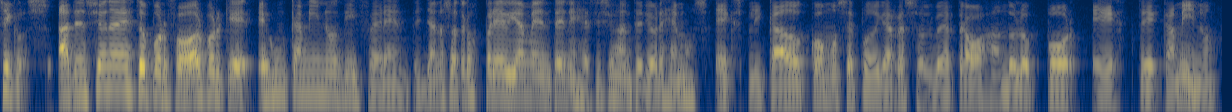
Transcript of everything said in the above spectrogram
Chicos, atención a esto por favor porque es un camino diferente. Ya nosotros previamente en ejercicios anteriores hemos explicado cómo se podría resolver trabajándolo por este camino,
